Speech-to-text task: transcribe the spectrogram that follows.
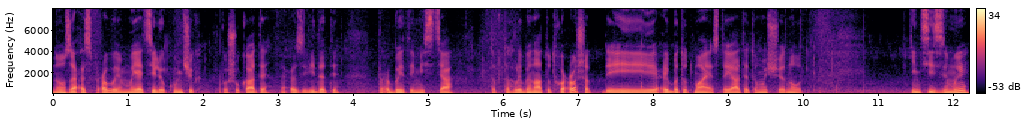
Ну, зараз спробуємо. Моя ціль окунчик пошукати, розвідати, пробити місця. Тобто глибина тут хороша і риба тут має стояти, тому що ну, от, в кінці зими,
